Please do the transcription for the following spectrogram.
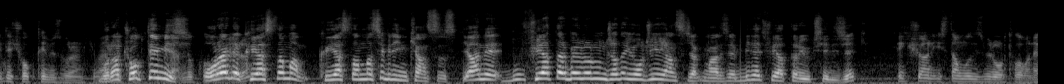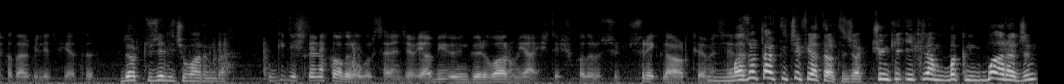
Bir de çok temiz buranınki. Ben Bura çok kullan- temiz. Orayla kıyaslamam. Kıyaslanması bile imkansız. Yani bu fiyatlar böyle olunca da yolcuya yansıyacak maalesef. Bilet fiyatları yükselecek. Peki şu an İstanbul İzmir ortalama ne kadar bilet fiyatı? 450 civarında. Bu gidişle ne kadar olur sence? Ya bir öngörü var mı ya işte şu kadar sü- sürekli artıyor mesela. Mazot arttıkça fiyat artacak. Çünkü ikram bakın bu aracın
